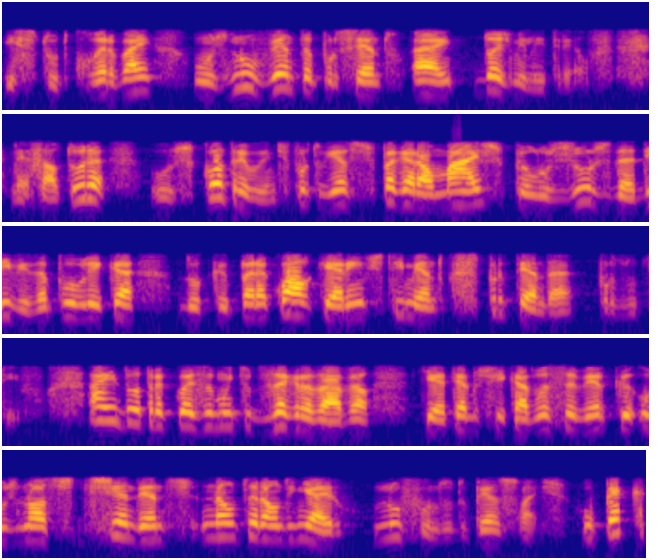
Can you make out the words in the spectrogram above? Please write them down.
E se tudo correr bem, uns 90% em 2013. Nessa altura, os contribuintes portugueses pagarão mais pelos juros da dívida pública do que para qualquer investimento que se pretenda produtivo. Há ainda outra coisa muito desagradável, que é termos ficado a saber que os nossos descendentes não terão dinheiro no fundo de pensões. O PEC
